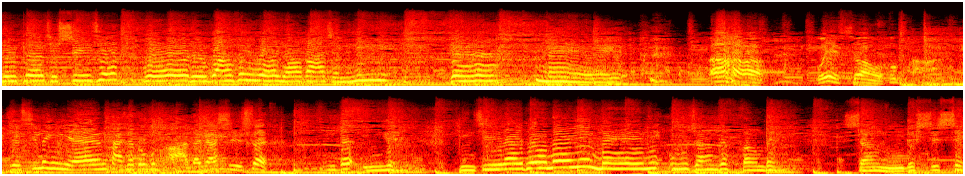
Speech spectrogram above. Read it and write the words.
对隔绝世界，我的王妃，我要霸占你的美。啊，我也希望我不垮。这新的一年大家都不垮，大家是顺。你的音乐听起来多么愚昧，你武装的防备，伤你的是谁？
